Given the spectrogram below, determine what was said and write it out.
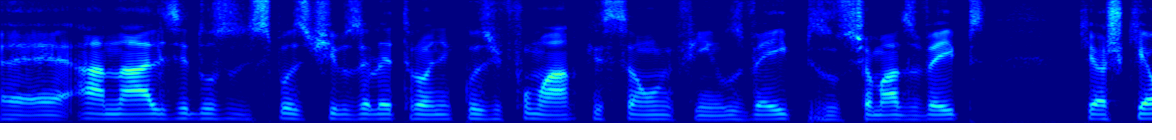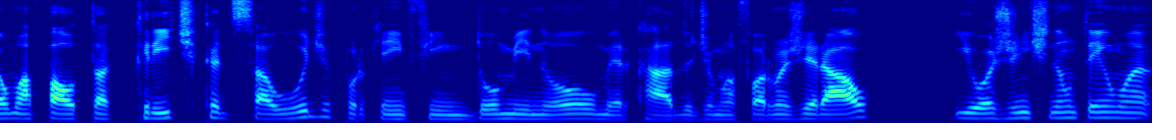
é, a análise dos dispositivos eletrônicos de fumar, que são, enfim, os vapes, os chamados vapes, que eu acho que é uma pauta crítica de saúde, porque, enfim, dominou o mercado de uma forma geral. E hoje a gente não tem uma,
